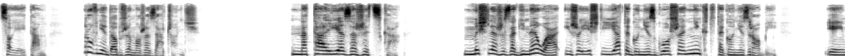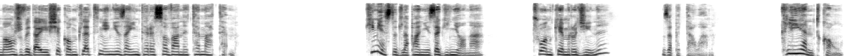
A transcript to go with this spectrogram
co jej tam, równie dobrze może zacząć. Natalia Zarzycka. Myślę, że zaginęła i że jeśli ja tego nie zgłoszę, nikt tego nie zrobi. Jej mąż wydaje się kompletnie niezainteresowany tematem. Kim jest dla pani zaginiona? Członkiem rodziny? Zapytałam. Klientką.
